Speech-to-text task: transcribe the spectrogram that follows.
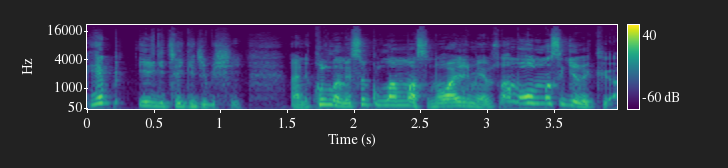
hep ilgi çekici bir şey. Hani kullanırsın kullanmazsın o ayrı mevzu ama olması gerekiyor.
